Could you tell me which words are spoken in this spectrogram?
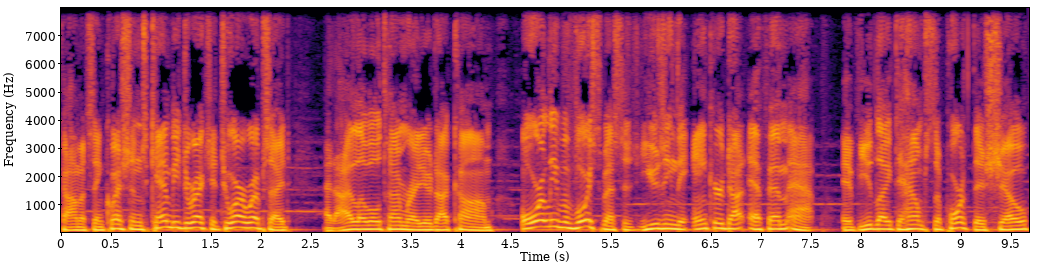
Comments and questions can be directed to our website at iloveoldtimeradio.com or leave a voice message using the Anchor.fm app. If you'd like to help support this show,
